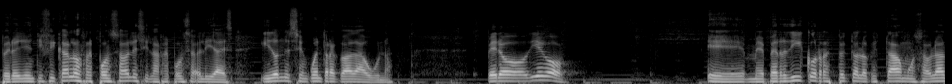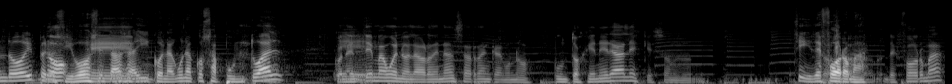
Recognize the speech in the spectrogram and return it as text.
pero identificar los responsables y las responsabilidades y dónde se encuentra cada uno. Pero Diego, eh, me perdí con respecto a lo que estábamos hablando hoy, pero No, si vos eh, estás ahí con alguna cosa puntual... Con eh, el tema, bueno, la ordenanza arranca con unos puntos generales que son Sí, de los- forma. los- de forma.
